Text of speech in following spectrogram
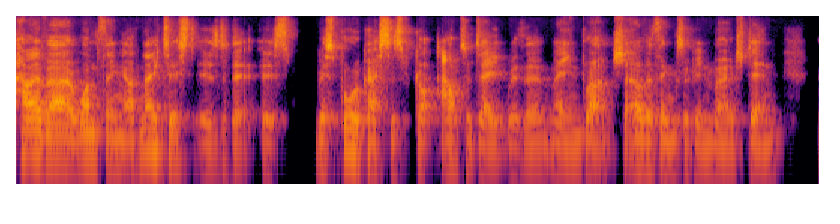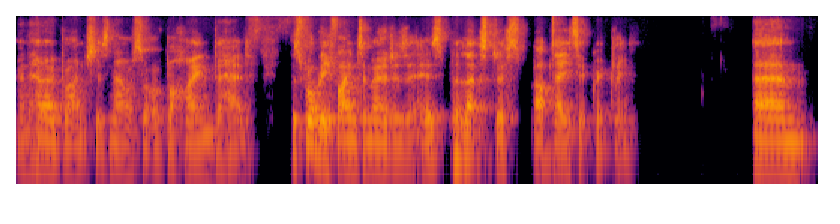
however, one thing I've noticed is that this pull request has got out of date with the main branch. Other things have been merged in and her branch is now sort of behind ahead. It's probably fine to merge as it is, but let's just update it quickly. Um,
